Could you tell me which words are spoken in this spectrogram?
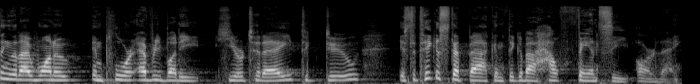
thing that I want to implore everybody here today to do is to take a step back and think about how fancy are they?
